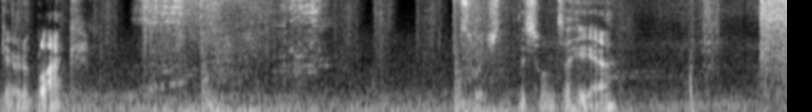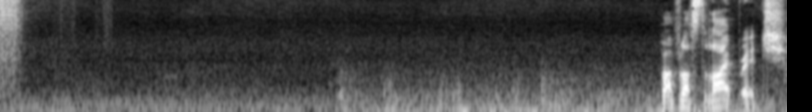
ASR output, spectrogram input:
Get rid of black. Switch this one to here. But I've lost the light bridge.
